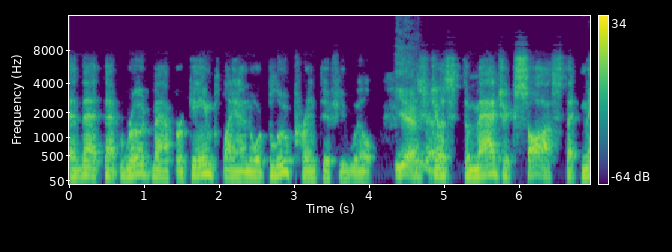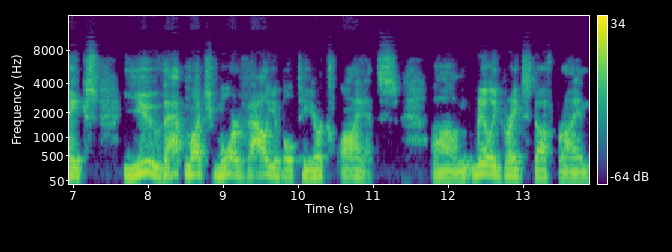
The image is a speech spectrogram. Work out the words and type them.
and that that roadmap or game plan or blueprint, if you will, yeah. is just the magic sauce that makes you that much more valuable to your clients. Um, really great stuff, Bryan.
